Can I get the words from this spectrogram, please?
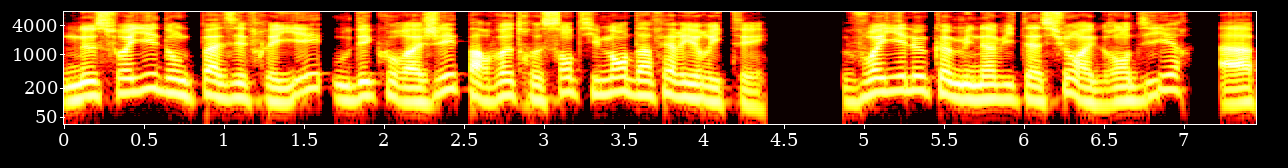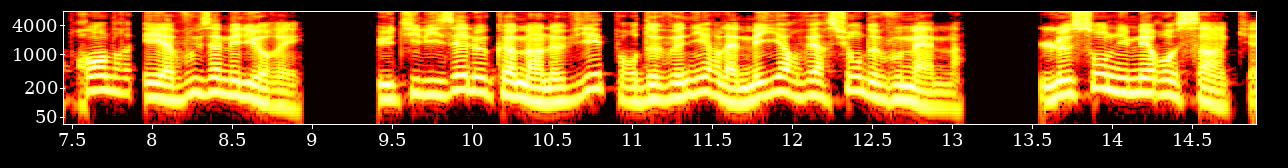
Ne soyez donc pas effrayé ou découragé par votre sentiment d'infériorité. Voyez-le comme une invitation à grandir, à apprendre et à vous améliorer. Utilisez-le comme un levier pour devenir la meilleure version de vous-même. Leçon numéro 5.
